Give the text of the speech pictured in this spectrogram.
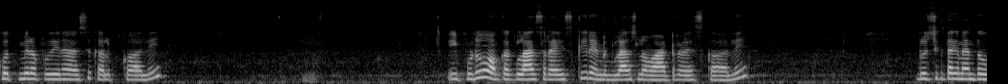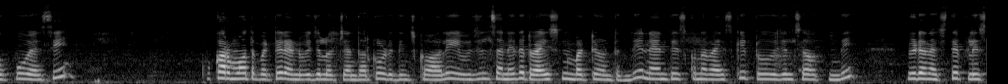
కొత్తిమీర పుదీనా వేసి కలుపుకోవాలి. ఇప్పుడు ఒక గ్లాస్ రైస్కి రెండు గ్లాసుల వాటర్ వేసుకోవాలి. రుచికి తగినంత ఉప్పు వేసి కుక్కర్ మూత పెట్టి రెండు విజిల్ వచ్చేంత వరకు ఉడికించుకోవాలి. ఈ విజిల్స్ అనేది రైస్ని బట్టి ఉంటుంది. నేను తీసుకున్న రైస్కి టూ విజిల్స్ అవుతుంది. వీడియో నచ్చితే ప్లీజ్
